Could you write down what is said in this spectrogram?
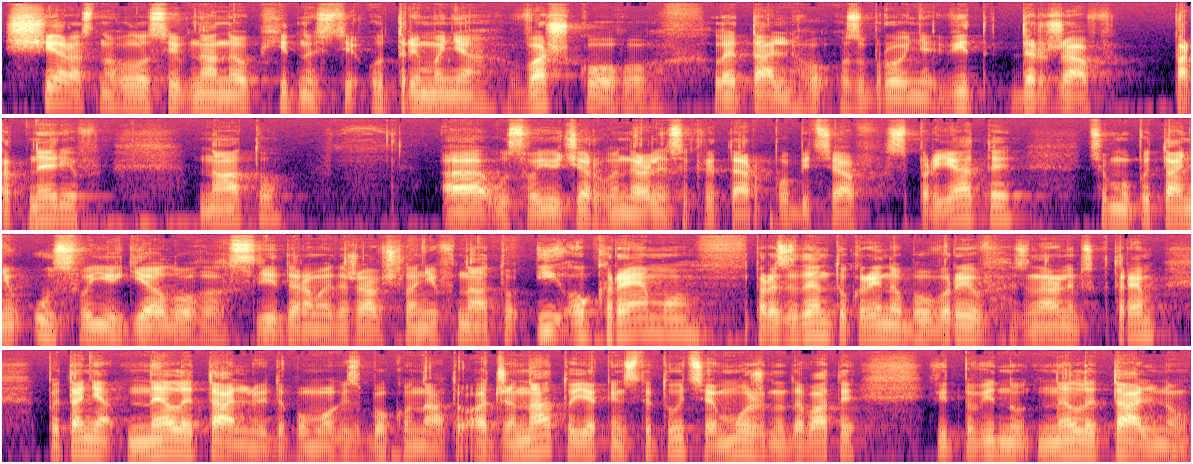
Ще раз наголосив на необхідності отримання важкого летального озброєння від держав-партнерів НАТО. А у свою чергу генеральний секретар пообіцяв сприяти цьому питанню у своїх діалогах з лідерами держав-членів НАТО. І окремо президент України обговорив з генеральним секретарем питання нелетальної допомоги з боку НАТО, адже НАТО як інституція може надавати відповідну нелетальну,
